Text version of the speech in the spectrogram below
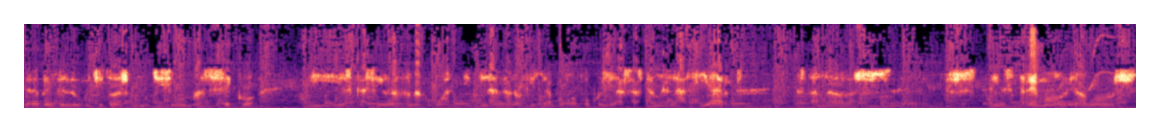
de repente en Lobuche todo es muchísimo más seco y es casi una zona como altiplana, ¿no? que ya poco a poco llegas hasta el glaciar, hasta los, eh, el extremo, digamos,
